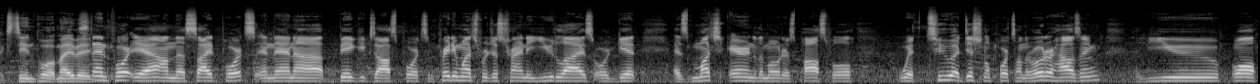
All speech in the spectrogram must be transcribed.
Extend port, maybe. Extend port, yeah, on the side ports, and then uh, big exhaust ports. And pretty much we're just trying to utilize or get as much air into the motor as possible with two additional ports on the rotor housing. You, well,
